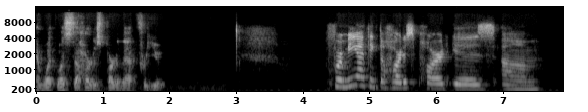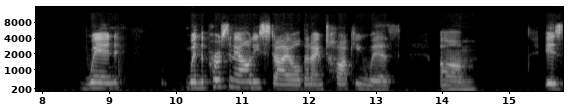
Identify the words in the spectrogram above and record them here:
And what, what's the hardest part of that for you? For me, I think the hardest part is um, when when the personality style that I'm talking with um, is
